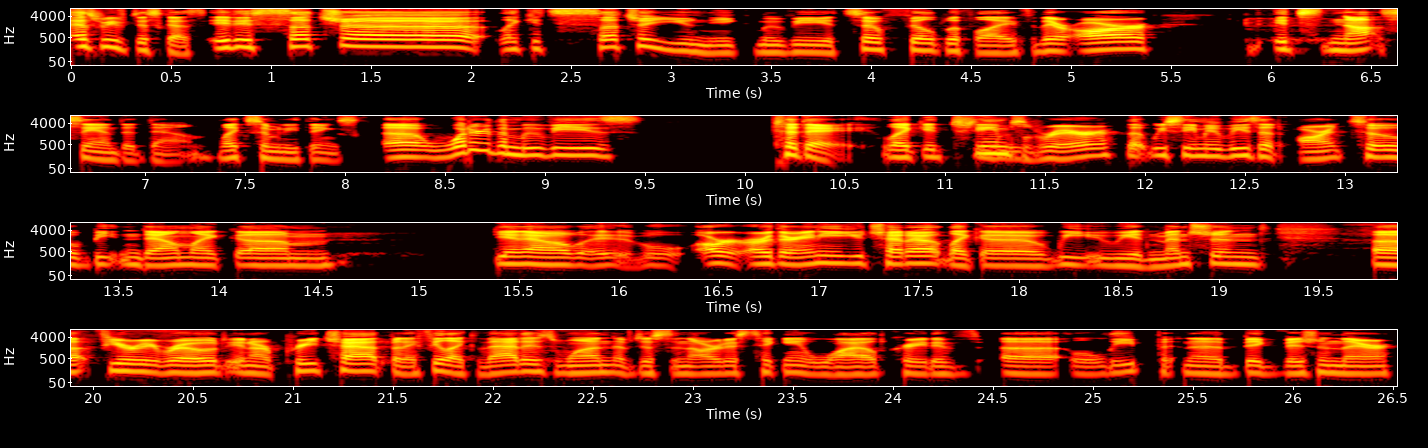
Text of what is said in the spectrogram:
as we've discussed, it is such a like it's such a unique movie. It's so filled with life. There are it's not sanded down like so many things. Uh, what are the movies today? Like it seems Mm-hmm. rare that we see movies that aren't so beaten down. Like um, you know, eh, are are there any you chat out? Like uh, we we had mentioned uh Fury Road in our pre-chat, but I feel like that is one of just an artist taking a wild creative uh leap and a big vision there.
